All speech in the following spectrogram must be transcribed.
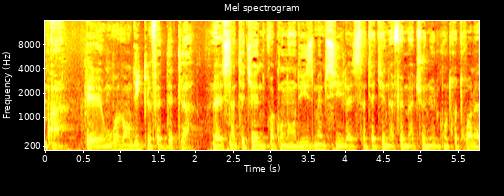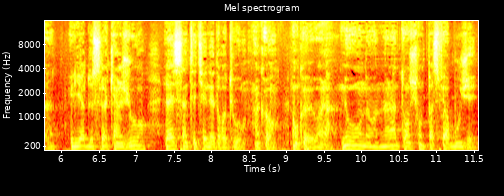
Voilà. Et on revendique le fait d'être là. La Saint-Etienne, quoi qu'on en dise, même si la Saint-Etienne a fait match nul contre 3 là, il y a de cela 15 jours, la Saint-Etienne est de retour. D'accord? Donc euh, voilà, nous, on a, l'intention de pas se faire bouger.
